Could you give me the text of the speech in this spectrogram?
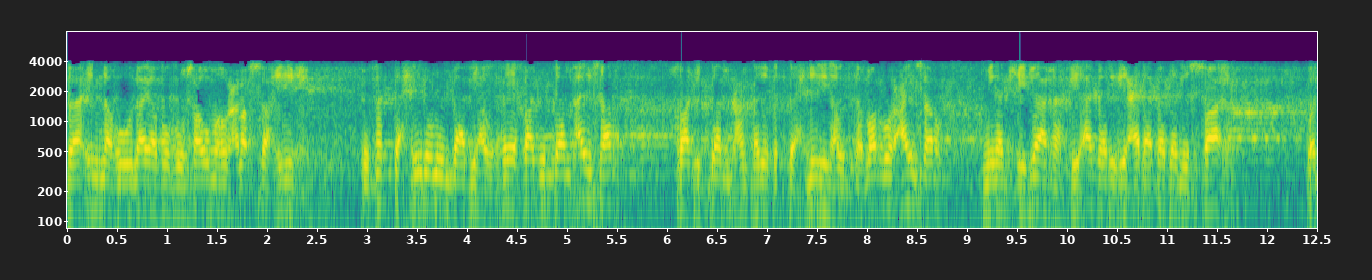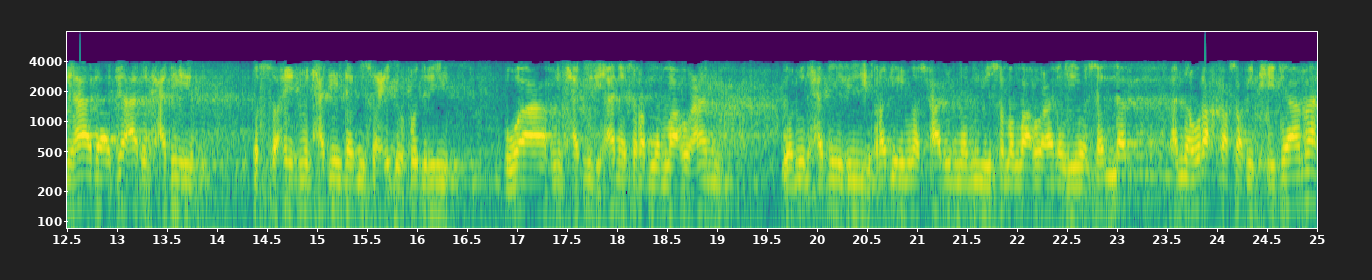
فإنه لا يضر صومه على الصحيح. فالتحليل من باب أولى. فإخراج الدم أيسر إخراج الدم عن طريق التحليل أو التبرع أيسر من الحجامة في أثره على بدن الصائم. ولهذا جاء في الحديث الصحيح من حديث أبي سعيد الخدري ومن حديث أنس رضي الله عنه ومن حديث رجل من أصحاب النبي صلى الله عليه وسلم أنه رخص في الحجامة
